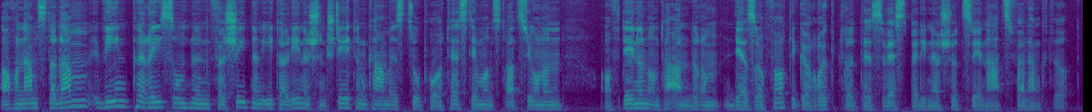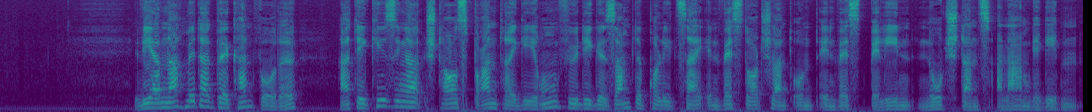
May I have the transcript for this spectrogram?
Auch in Amsterdam, Wien, Paris und in verschiedenen italienischen Städten kam es zu Protestdemonstrationen, auf denen unter anderem der sofortige Rücktritt des Westberliner Schutzsenats verlangt wird. Wie am Nachmittag bekannt wurde, hat die Kiesinger-Strauß-Brandt-Regierung für die gesamte Polizei in Westdeutschland und in West-Berlin Notstandsalarm gegeben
